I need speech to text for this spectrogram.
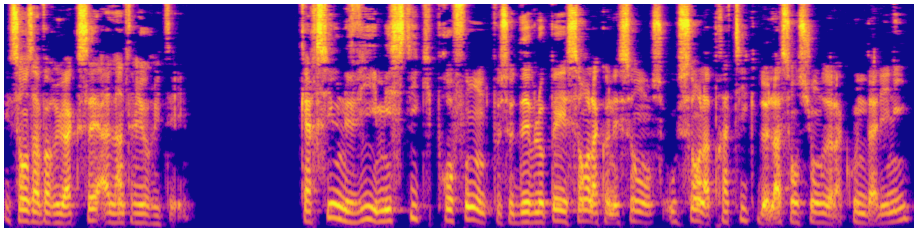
et sans avoir eu accès à l'intériorité. Car si une vie mystique profonde peut se développer sans la connaissance ou sans la pratique de l'ascension de la Kundalini,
